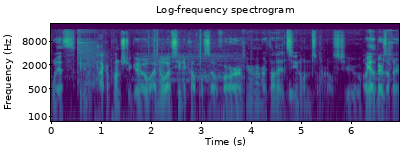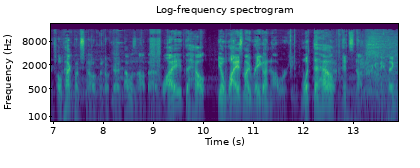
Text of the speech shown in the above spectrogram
with getting the Pack-a-Punch to go. I know I've seen a couple so far. I can't remember. I thought I had seen one somewhere else, too. Oh, yeah, the bear's up there. Oh, Pack-a-Punch now open. Okay, that was not bad. Why the hell... Yo, why is my ray gun not working? What the hell? It's not doing anything.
